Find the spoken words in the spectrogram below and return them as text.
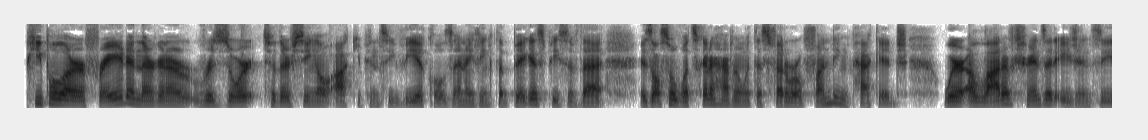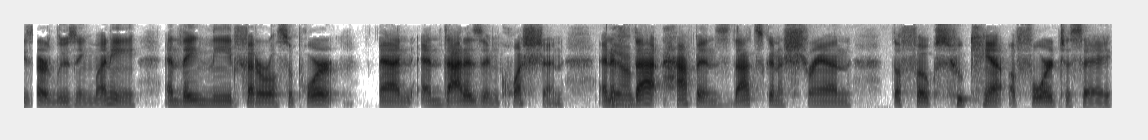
people are afraid and they're going to resort to their single occupancy vehicles. And I think the biggest piece of that is also what's going to happen with this federal funding package, where a lot of transit agencies are losing money and they need federal support. And, and that is in question. And Yeah. if that happens, that's going to strand the folks who can't afford to say,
